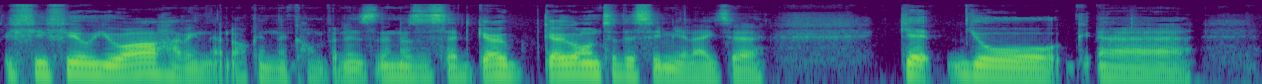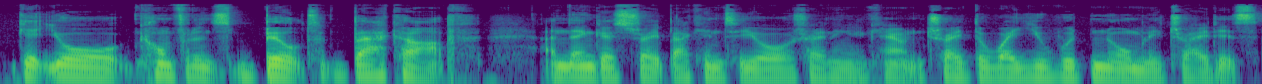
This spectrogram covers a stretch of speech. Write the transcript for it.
if you feel you are having that knock in the confidence, then as I said, go go onto the simulator, get your uh, get your confidence built back up, and then go straight back into your trading account and trade the way you would normally trade. It's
